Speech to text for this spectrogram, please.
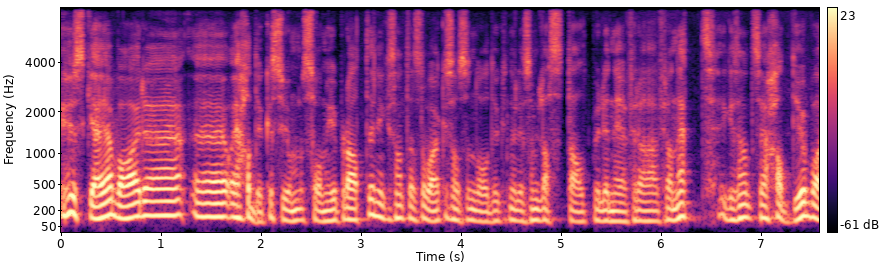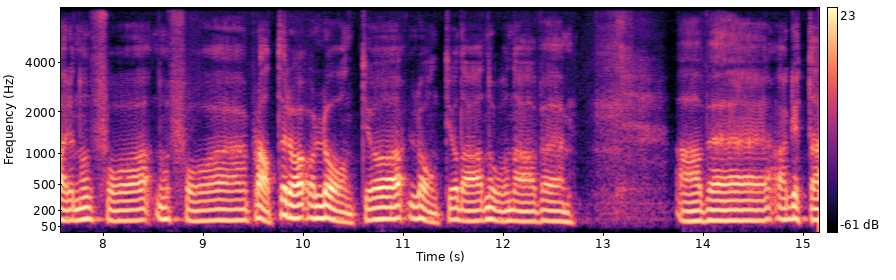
husker jeg jeg var eh, Og jeg hadde jo ikke så, så mye plater. ikke sant? Altså, det var jo ikke sånn som nå du kunne liksom laste alt mulig ned fra, fra nett. ikke sant? Så jeg hadde jo bare noen få, noen få plater, og, og lånte, jo, lånte, jo, da noen av av, uh, av gutta,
